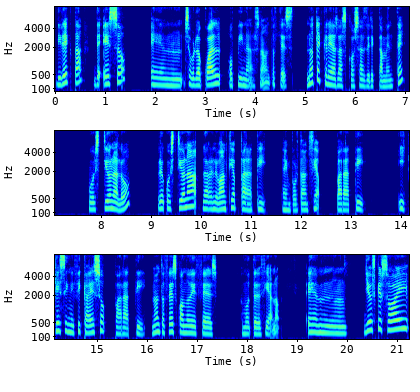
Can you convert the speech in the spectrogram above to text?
directa de eso em, sobre lo cual opinas, ¿no? Entonces, no te creas las cosas directamente, cuestiónalo, pero cuestiona la relevancia para ti, la importancia para ti y qué significa eso para ti, ¿no? Entonces, cuando dices, como te decía, ¿no? Em, yo es que soy,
